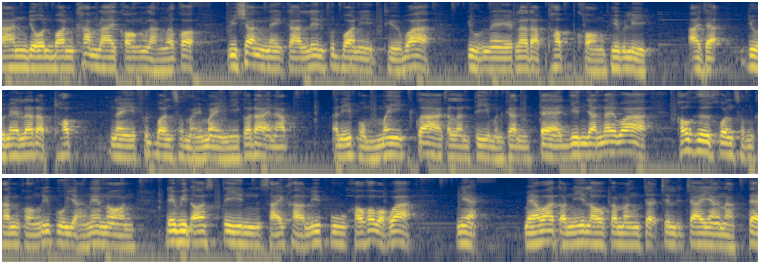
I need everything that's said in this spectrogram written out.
การโยนบอลข้ามลายกองหลัง แล้วก็วิชั่นในการเล่นฟุตบอลนี่ถือว่าอยู่ในระดับท็อปของพรีเมียร์ลีกอาจจะอยู่ในระดับท็อปในฟุตบอลสมัยใหม่นี้ก็ได้นะครับ อันนี้ผมไม่กล้าการันตีเหมือนกัน แต่ยืนยันได้ว่าเขาคือคนสำคัญของลิพูอย่างแน่นอนเดวิดออสตินสายข่าวลิพูเขาก็บอกว่าเนี่ยแม้ว่าตอนนี้เรากำลังจะเจรจาอย่างหนัก แต่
